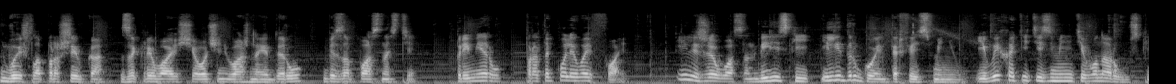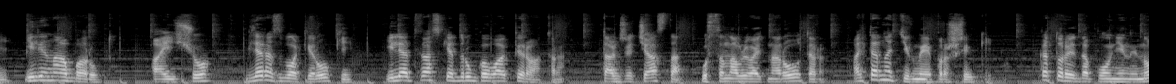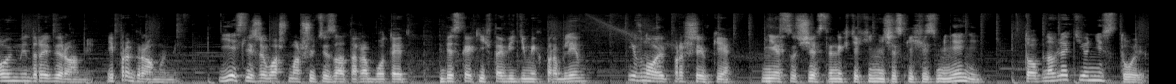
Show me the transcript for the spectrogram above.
Вышла прошивка, закрывающая очень важную дыру безопасности, к примеру, в протоколе Wi-Fi. Или же у вас английский или другой интерфейс меню, и вы хотите изменить его на русский или наоборот. А еще для разблокировки или отвязки от другого оператора. Также часто устанавливать на роутер альтернативные прошивки, которые дополнены новыми драйверами и программами. Если же ваш маршрутизатор работает без каких-то видимых проблем, и в новой прошивке нет существенных технических изменений, то обновлять ее не стоит.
